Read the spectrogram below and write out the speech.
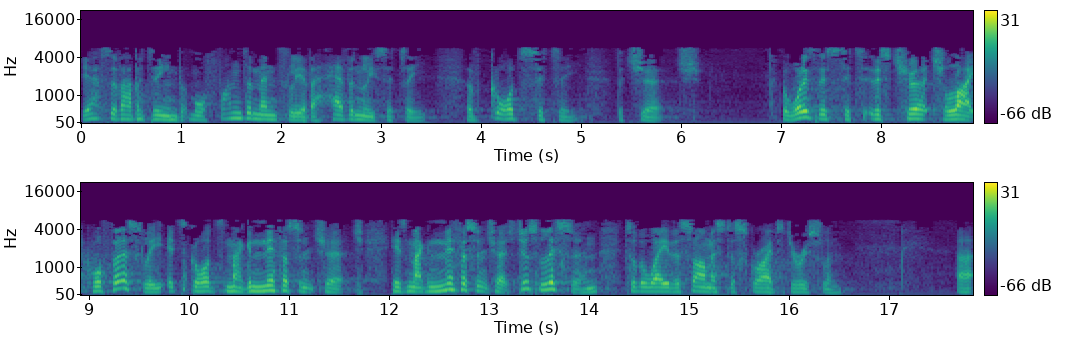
yes, of Aberdeen, but more fundamentally of a heavenly city, of God's city, the church. But what is this, city, this church like? Well, firstly, it's God's magnificent church. His magnificent church. Just listen to the way the psalmist describes Jerusalem. Uh,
